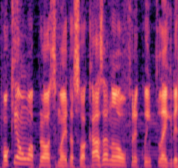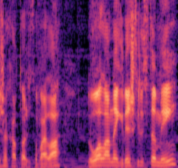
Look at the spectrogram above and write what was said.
Qualquer uma próxima aí da sua casa, ah, não, eu frequento lá a Igreja Católica. Vai lá, doa lá na igreja que eles também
